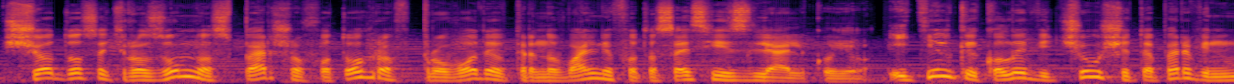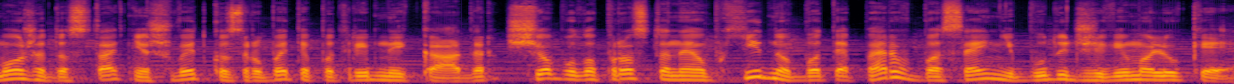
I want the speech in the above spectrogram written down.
Що досить розумно, спершу фотограф проводив тренувальні фотосесії з лялькою, і тільки коли відчув, що тепер він може достатньо швидко зробити потрібний кадр, що було просто необхідно, бо тепер в басейні будуть живі малюки.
